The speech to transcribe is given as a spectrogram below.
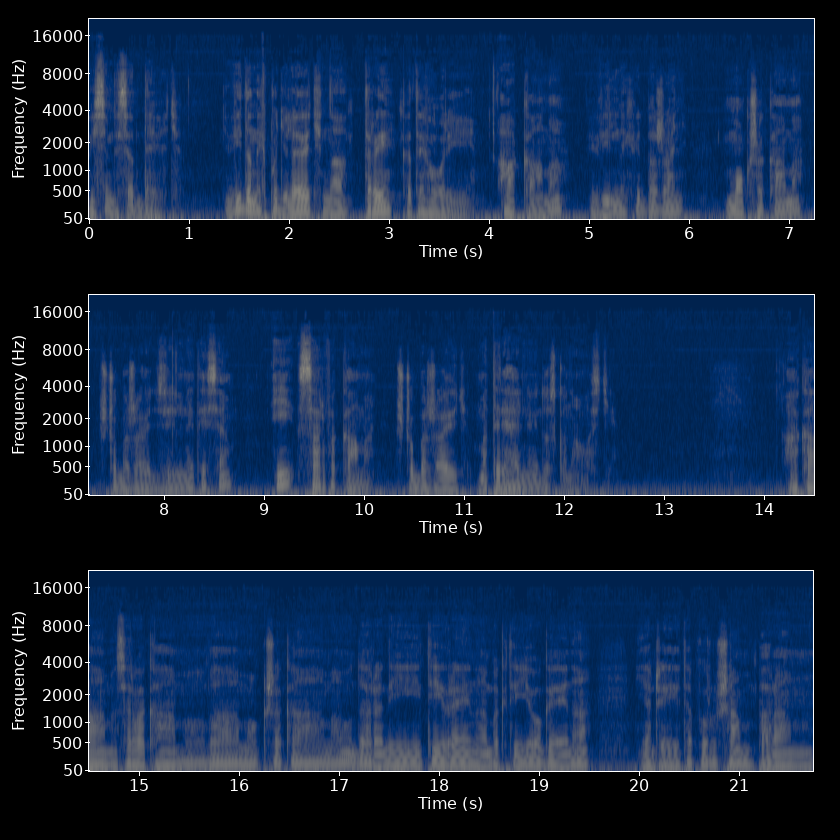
89. Відданих поділяють на три категорії: Акама вільних від бажань, мокшакама, що бажають звільнитися, і сарвакама, що бажають матеріальної досконалості. Акама сарвакамо ва мокшакама удараді тіврена бхакти йогена яджейта пурушам парам.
